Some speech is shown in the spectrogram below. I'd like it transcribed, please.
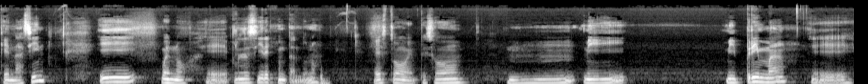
que nací. Y bueno, eh, pues les iré contando, ¿no? Esto empezó mm, mi, mi prima, eh,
